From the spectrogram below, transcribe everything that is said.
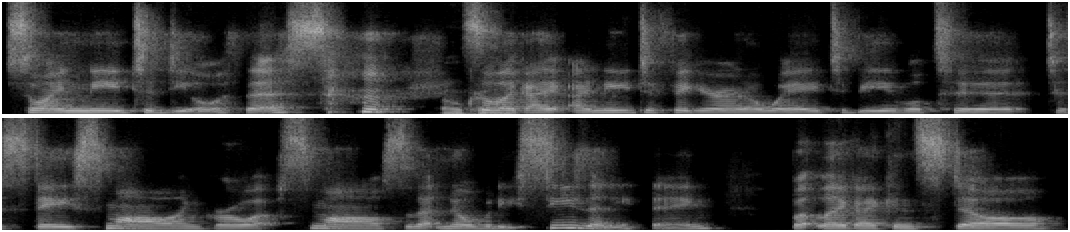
So I need to deal with this. Okay. so like I, I need to figure out a way to be able to to stay small and grow up small so that nobody sees anything but like I can still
